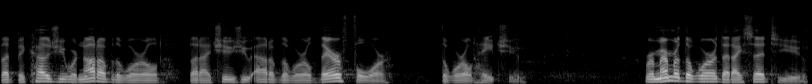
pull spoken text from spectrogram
But because you were not of the world, but I choose you out of the world, therefore the world hates you. Remember the word that I said to you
